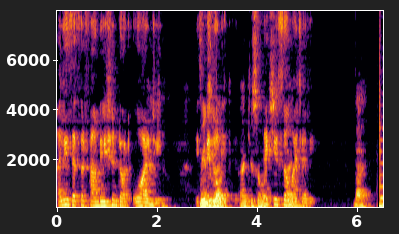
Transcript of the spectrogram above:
Ali Zafar foundation dot O R G thank you so much. Thank you so much Ali. Bye.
